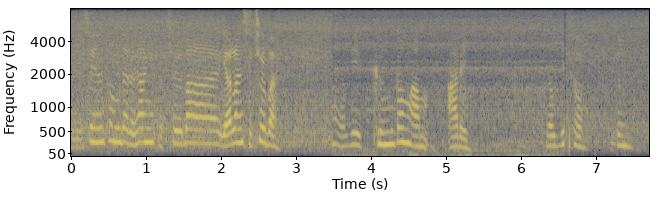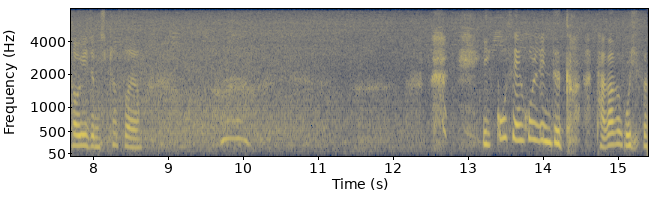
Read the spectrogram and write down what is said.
신성대를 향해서 출발 11시 출발. 아, 여기 금강암 아래. 여기서 좀 더위 좀 식혔어요. 이 꽃에 홀린 듯 가- 다가가고 있어.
